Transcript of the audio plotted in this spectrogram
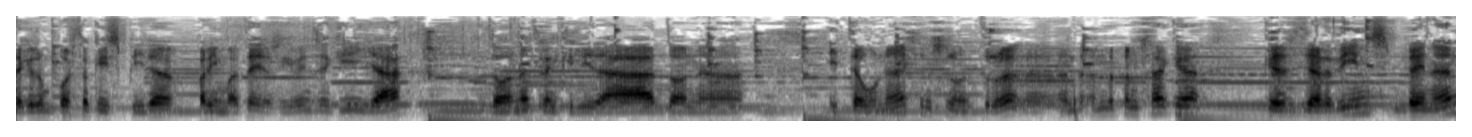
De que és un lloc que inspira per ell mateix. Si vens aquí ja dona tranquil·litat, dona... i t'uneix amb la natura. Hem, hem de pensar que, que els jardins venen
